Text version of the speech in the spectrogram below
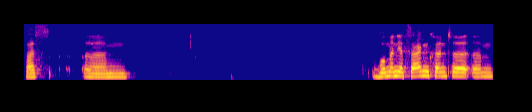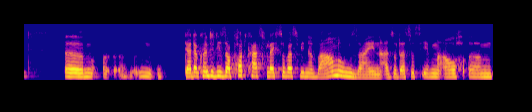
was ähm, wo man jetzt sagen könnte, ähm, äh, ja, da könnte dieser Podcast vielleicht sowas wie eine Warnung sein, also dass es eben auch ähm,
